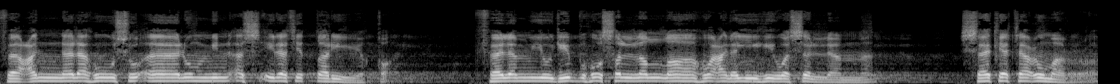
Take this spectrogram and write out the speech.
فعن له سؤال من أسئلة الطريق فلم يجبه صلى الله عليه وسلم. سكت عمر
